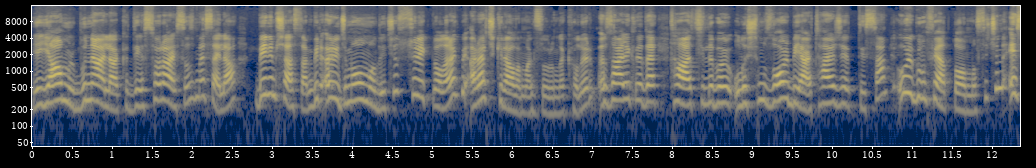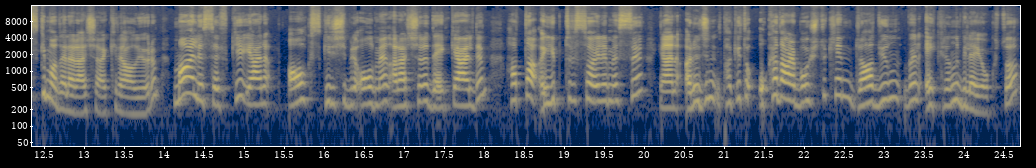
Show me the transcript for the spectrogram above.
Ya Yağmur bu ne alaka diye sorarsanız mesela benim şahsen bir aracım olmadığı için sürekli olarak bir araç kiralamak zorunda kalıyorum. Özellikle de tatilde böyle ulaşımı zor bir yer tercih ettiysem uygun fiyatlı olması için eski model araçlar kiralıyorum. Maalesef ki yani AUX girişi bile olmayan araçlara denk geldim. Hatta ayıptır söylemesi yani aracın paketi o kadar boştu ki yani radyonun böyle ekranı bile yoktu.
